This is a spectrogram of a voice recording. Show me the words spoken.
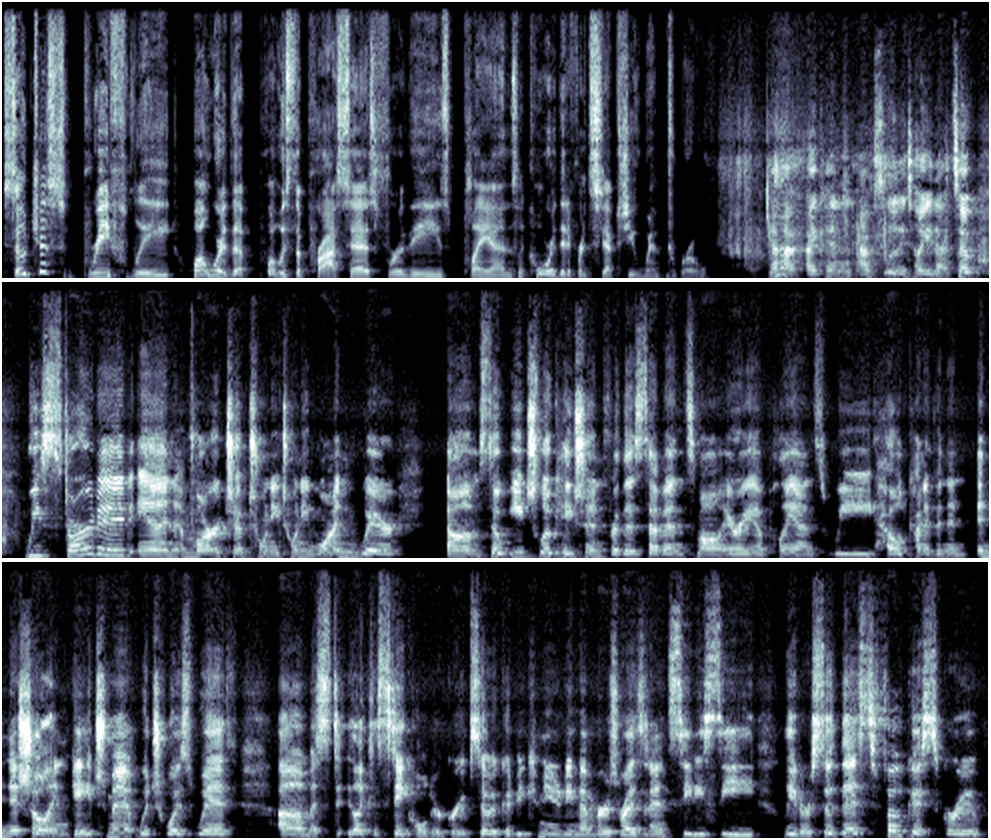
So just briefly, what were the what was the process for these plans? Like what were the different steps you went through? Yeah, I can absolutely tell you that. So we started in March of 2021 where um, so each location for the seven small area plans, we held kind of an initial engagement, which was with um, a st- like a stakeholder group. So it could be community members, residents, CDC leaders. So this focus group,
